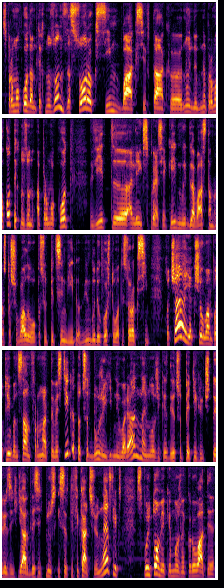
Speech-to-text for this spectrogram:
з промокодом Технозон за 47 баксів. Так, е, ну не промокод Технозон, а промокод від е, AliExpress, який ми для вас там розташували в опису під цим відео. Він буде коштувати 47. Хоча, якщо вам потрібен сам формат TV стіка, то це дуже гідний варіант. Nine Logic S905Y 4 з HDR 10 і сертифікацією Netflix з пультом, яким можна керувати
